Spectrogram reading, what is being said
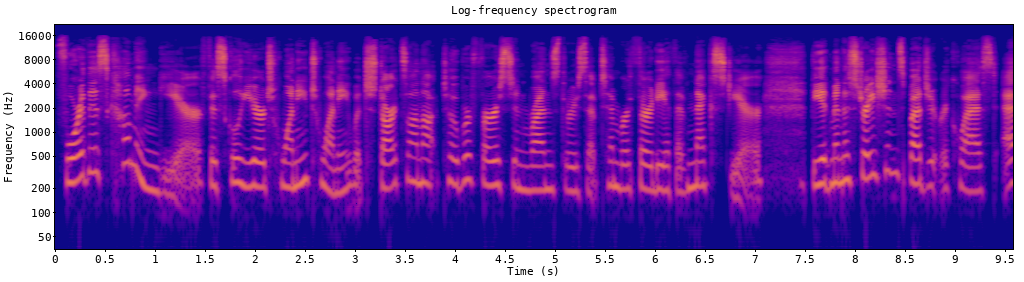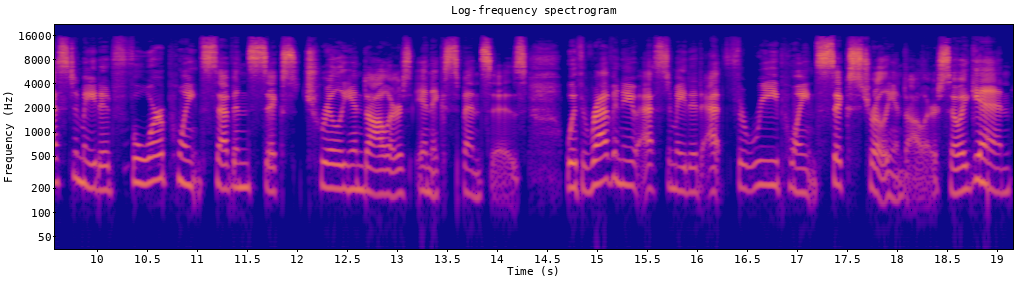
For this coming year, fiscal year year 2020, which starts on October 1st and runs through September 30th of next year, the administration's budget request estimated $4.76 trillion in expenses, with revenue estimated at $3.6 trillion. So, again,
